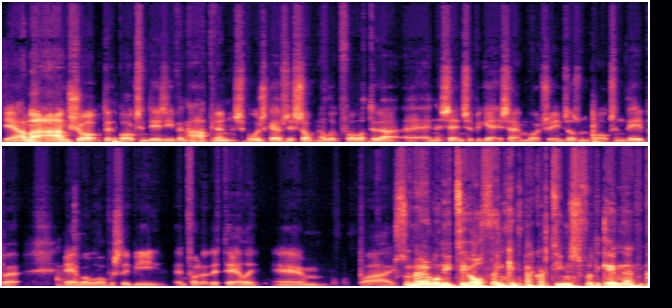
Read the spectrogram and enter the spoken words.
yeah, I'm I'm shocked that Boxing Day is even happening. I suppose it gives us something to look forward to uh, in the sense that we get to sit and watch Rangers on Boxing Day, but it will obviously be in front of the telly. Um, but I So now we'll need to all think and pick our teams for the game then.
